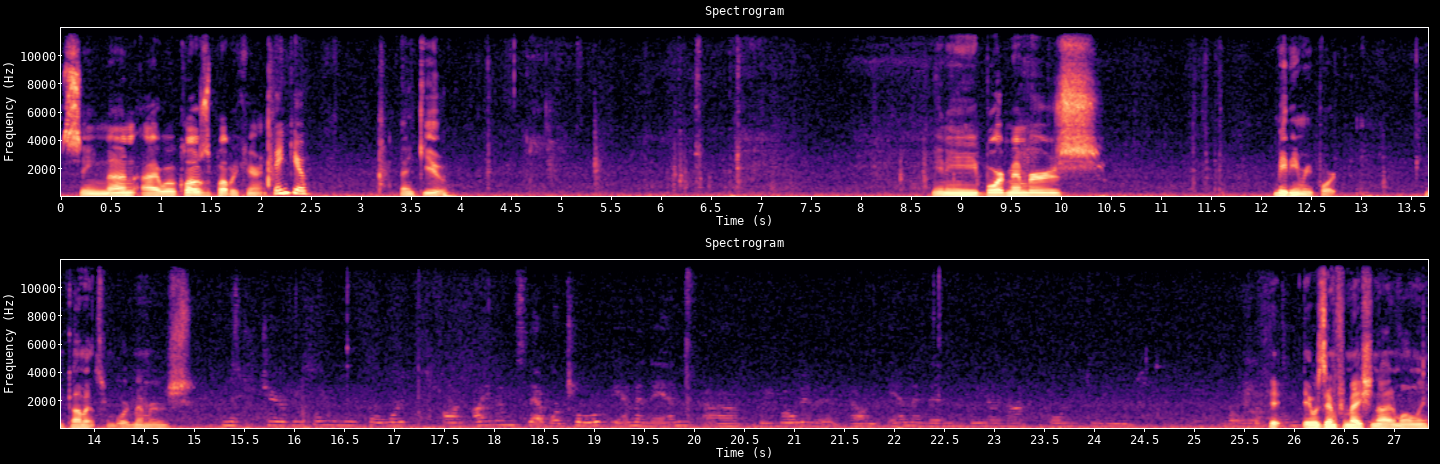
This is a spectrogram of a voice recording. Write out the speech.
Seeing none, I will close the public hearing. Thank you. Thank you. Any board members? Meeting report. Any comments from board members? Mr. Chair, before we move forward on items that were pulled M and N, uh, we voted it on M and then we are not going to vote on It, N, it was information item only.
